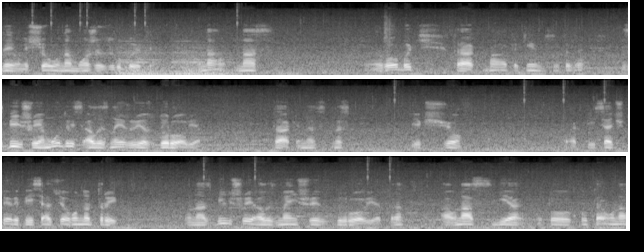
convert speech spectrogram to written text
Дивимося, що вона може зробити. Вона у нас робить так, має таким збільшує мудрість, але знижує здоров'я. Так, і не, не, якщо так, 54, 50 всього на 3 вона збільшує, але зменшує здоров'я. А у нас є кута, вона,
